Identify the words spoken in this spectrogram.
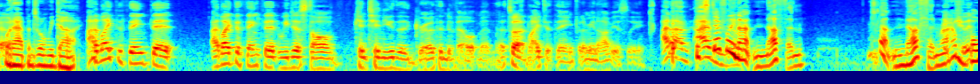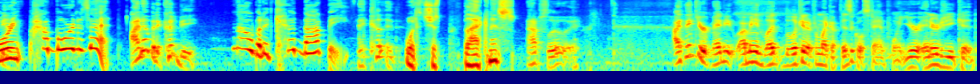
yeah. what happens when we die. I'd like to think that. I'd like to think that we just all continue the growth and development. That's what I'd like to think. But I mean, obviously, I don't. It's I have definitely no- not nothing. It's not nothing, right? How could boring? How boring is that? I know, but it could be. No, but it could not be. It could. What? It's just blackness. Absolutely. I think you're maybe. I mean, let, look at it from like a physical standpoint. Your energy could,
